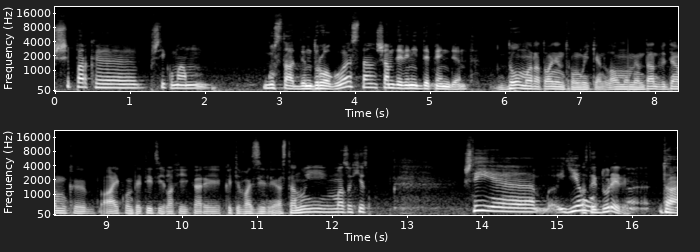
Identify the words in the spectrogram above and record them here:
și parcă, știi cum, am gustat din drogul ăsta și am devenit dependent. Două maratoane într-un weekend. La un moment dat vedeam că ai competiții la fiecare câteva zile. Asta nu e mazohism? Știi, eu... Asta e durere. Da,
